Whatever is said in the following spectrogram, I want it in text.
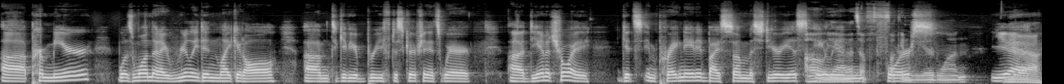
uh, premiere was one that I really didn't like at all. Um, to give you a brief description, it's where uh, Deanna Troi gets impregnated by some mysterious Oh alien yeah, that's a force. fucking weird one. Yeah.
